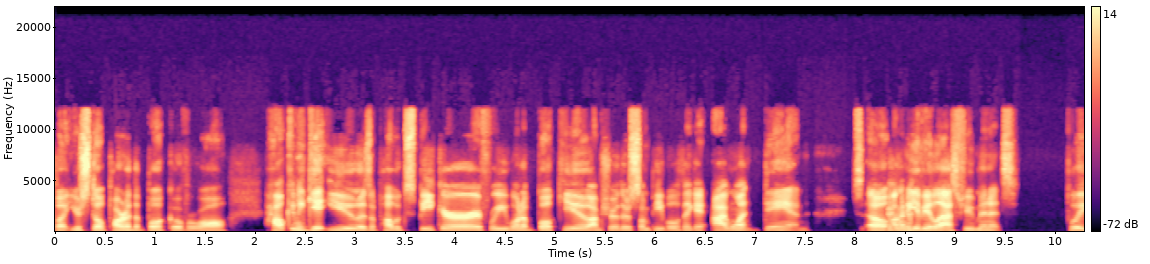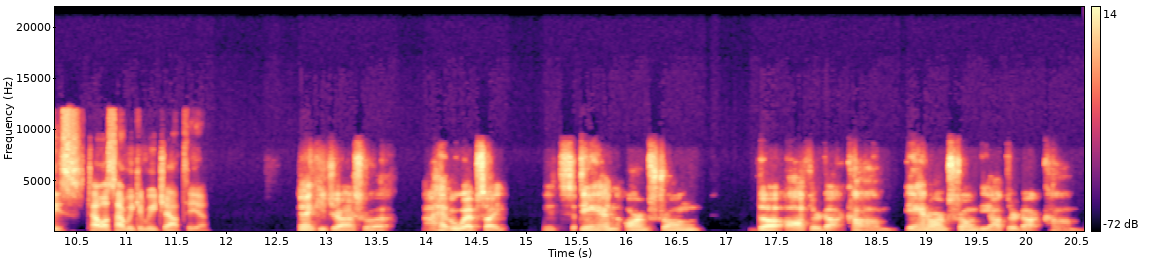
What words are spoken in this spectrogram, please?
but you're still part of the book overall. How can we get you as a public speaker if we want to book you? I'm sure there's some people thinking, I want Dan. So oh, I'm going to give you the last few minutes. Please tell us how we can reach out to you. Thank you, Joshua. I have a website. It's danarmstrongtheauthor.com, danarmstrongtheauthor.com.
